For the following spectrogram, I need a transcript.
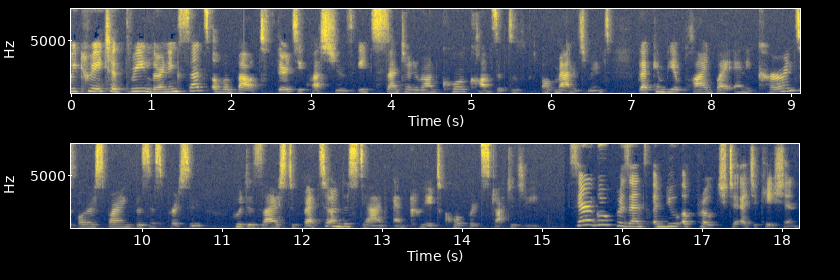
We created three learning sets of about 30 questions, each centered around core concepts of, of management that can be applied by any current or aspiring business person who desires to better understand and create corporate strategy. Cerego presents a new approach to education,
